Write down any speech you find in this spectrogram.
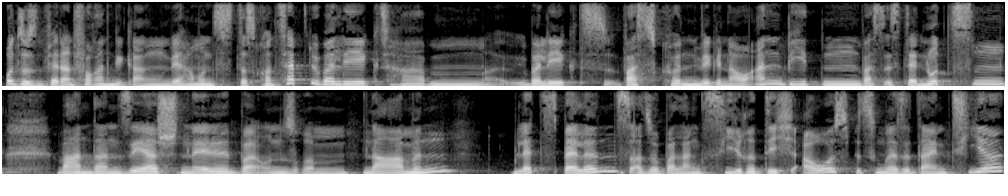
Und so sind wir dann vorangegangen. Wir haben uns das Konzept überlegt, haben überlegt, was können wir genau anbieten, was ist der Nutzen, waren dann sehr schnell bei unserem Namen Let's Balance, also balanciere dich aus, beziehungsweise dein Tier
